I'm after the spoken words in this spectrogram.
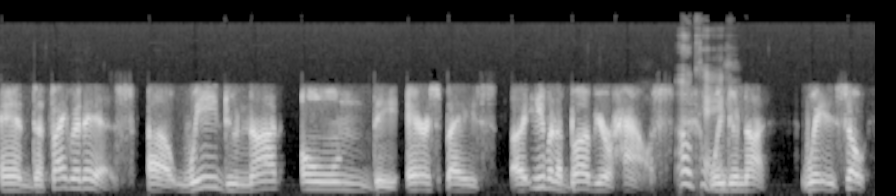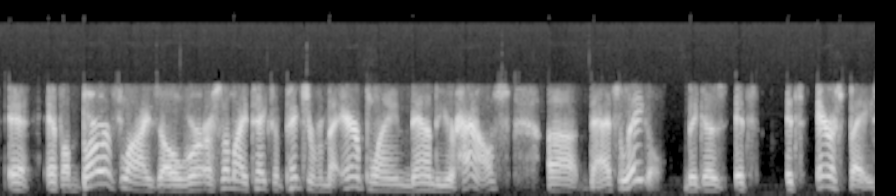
and the thing of it is, uh, we do not own the airspace uh, even above your house. Okay, we do not we so if, if a bird flies over or somebody takes a picture from the airplane down to your house, uh, that's legal because it's it's airspace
